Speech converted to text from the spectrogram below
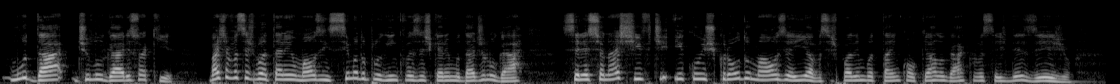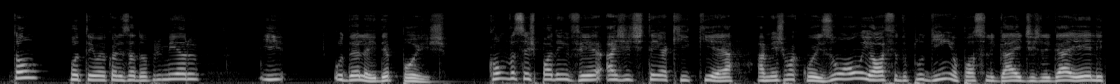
mudar de lugar isso aqui. Basta vocês botarem o mouse em cima do plugin que vocês querem mudar de lugar, selecionar Shift e com o scroll do mouse aí, ó, vocês podem botar em qualquer lugar que vocês desejam. Então, botei o equalizador primeiro e o delay depois. Como vocês podem ver, a gente tem aqui que é a mesma coisa. O on e off do plugin, eu posso ligar e desligar ele.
